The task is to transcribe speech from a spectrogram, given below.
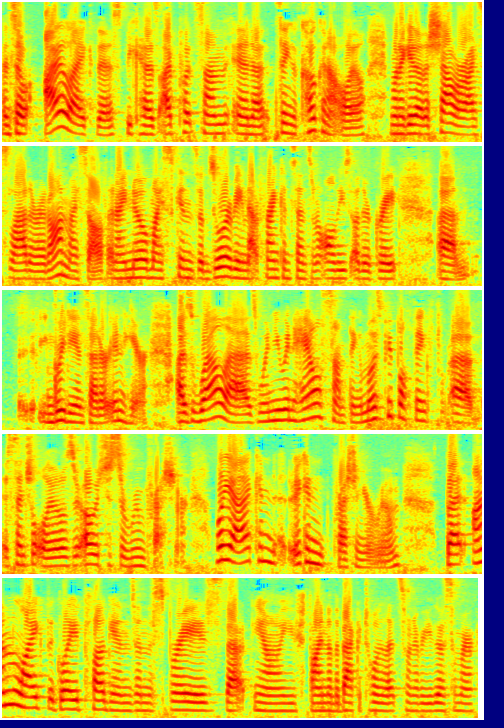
And so I like this because I put some in a thing of coconut oil. When I get out of the shower, I slather it on myself, and I know my skin's absorbing that frankincense and all these other great. Um, ingredients that are in here, as well as when you inhale something. most people think uh, essential oils are oh, it's just a room freshener. Well, yeah, it can it can freshen your room, but unlike the Glade plugins and the sprays that you know you find on the back of toilets whenever you go somewhere,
